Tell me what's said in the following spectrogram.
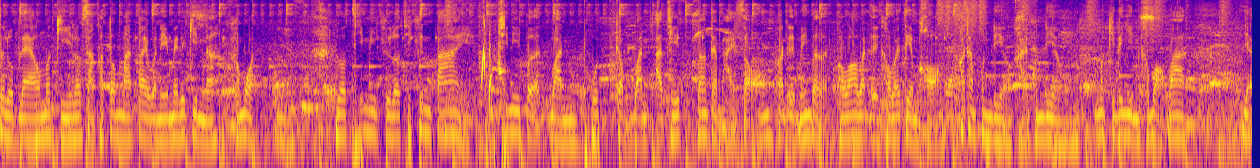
สรุปแล้วเมื่อกี้เราสั่งข้าวต้มมัดไปวันนี้ไม่ได้กินนะ ทั้งหมด รถที่มีคือรถที่ขึ้นป้าย ที่นี่เปิดวันพุธกับวันอาทิตย์ตั้งแต่บ่ายสองวันอื่นไม่เปิด เพราะว่าวันอื่นเขาไว้เตรียมของเขาทำคนเดียวขายคนเดียว เมื่อกี้ได้ยินเขาบอกว่า อย่า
